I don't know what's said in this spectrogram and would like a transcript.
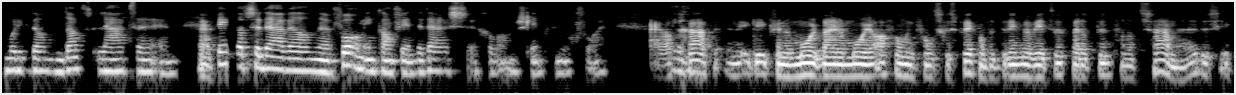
moet ik dan dat laten? En ik denk dat ze daar wel een eh, vorm in kan vinden. Daar is ze gewoon slim genoeg voor. Ja, wat gaaf. En ik, ik vind het mooi, bijna een mooie afronding van ons gesprek, want het brengt me weer terug bij dat punt van het samen. Hè? Dus ik,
